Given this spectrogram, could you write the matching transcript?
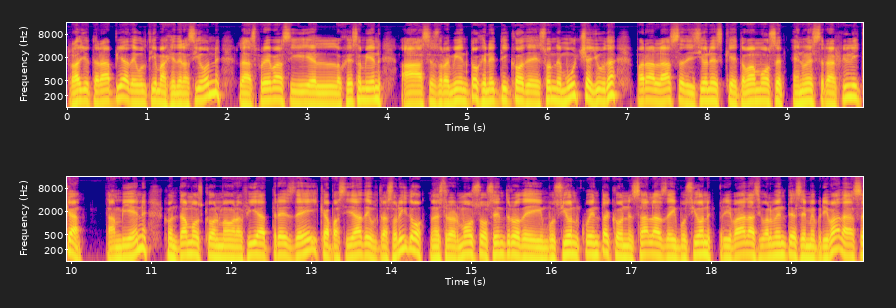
radioterapia de última generación. Las pruebas y el, lo que es también asesoramiento genético de, son de mucha ayuda para las ediciones que tomamos en nuestra clínica. También contamos con mamografía 3D y capacidad de ultrasonido. Nuestro hermoso centro de infusión cuenta con salas de infusión privadas, igualmente semiprivadas.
